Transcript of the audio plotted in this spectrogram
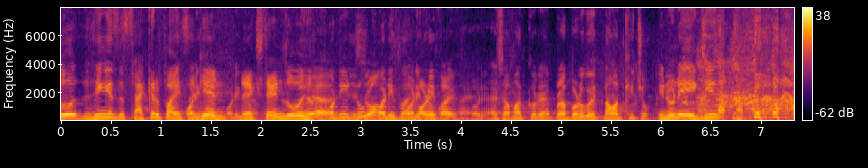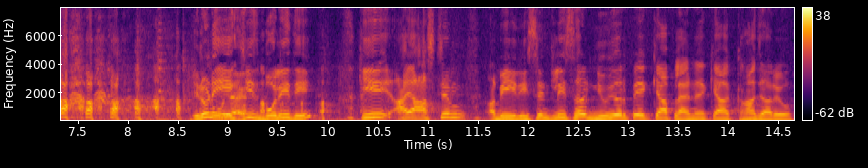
So the thing is, the sacrifice 45, again 45. that extends over here. Yeah, 42, he's wrong. 45. 45. 45. ऐसा मत करो यार रबड़ को इतना मत खींचो इन्होंने एक चीज़ इन्होंने एक चीज़ बोली थी कि आई आस्क्ड हिम अभी रिसेंटली सर न्यू ईयर पे क्या प्लान है क्या कहाँ जा रहे हो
